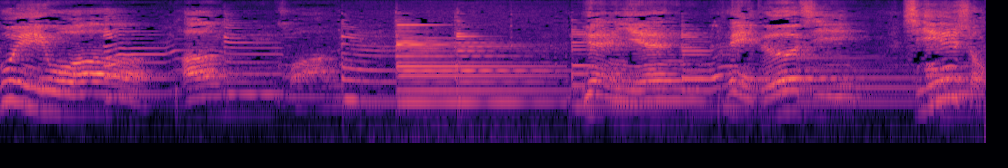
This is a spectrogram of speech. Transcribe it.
为我彷徨？愿言配得兮，携手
